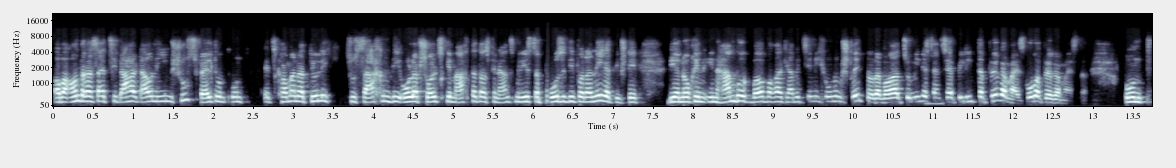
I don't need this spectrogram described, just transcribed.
aber andererseits, sie war halt auch nie im Schussfeld und, und Jetzt kann man natürlich zu Sachen, die Olaf Scholz gemacht hat als Finanzminister, positiv oder negativ stehen. Wie er noch in, in Hamburg war, war er, glaube ich, ziemlich unumstritten oder war er zumindest ein sehr beliebter Bürgermeister, Oberbürgermeister. Und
